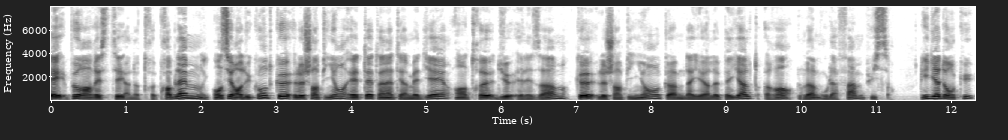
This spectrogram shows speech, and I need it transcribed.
Et pour en rester à notre problème, on s'est rendu compte que le champignon était un intermédiaire entre Dieu et les hommes, que le champignon, comme d'ailleurs le peyote, rend l'homme ou la femme puissant. Il y a donc eu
